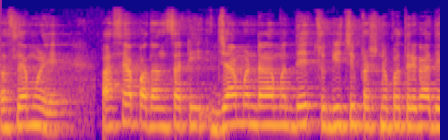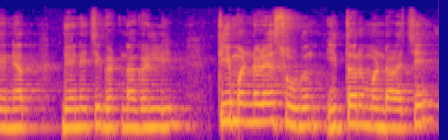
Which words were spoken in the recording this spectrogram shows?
असल्यामुळे अशा पदांसाठी ज्या मंडळामध्ये चुकीची प्रश्नपत्रिका देण्यात देण्याची घटना घडली ती मंडळे सोडून इतर मंडळाचे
